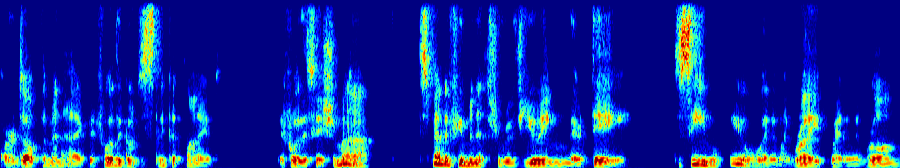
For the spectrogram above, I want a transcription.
or adopt the minhag before they go to sleep at night, before they say Shema, spend a few minutes reviewing their day to see you know, where they went right, where they went wrong,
